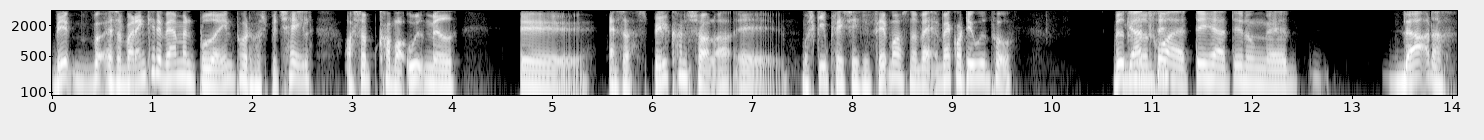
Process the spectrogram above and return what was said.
Hvem, altså, hvordan kan det være, at man bryder ind på et hospital, og så kommer ud med øh, altså, spilkonsoller, øh, måske PlayStation 5 og sådan noget? Hvad, hvad går det ud på? Ved du Jeg noget tror, det? at det her det er nogle øh, nørder,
